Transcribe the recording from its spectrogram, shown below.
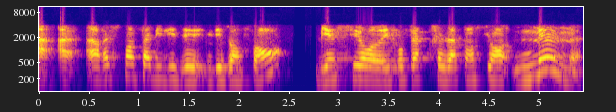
à, responsabiliser les enfants. Bien sûr, il faut faire très attention, même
